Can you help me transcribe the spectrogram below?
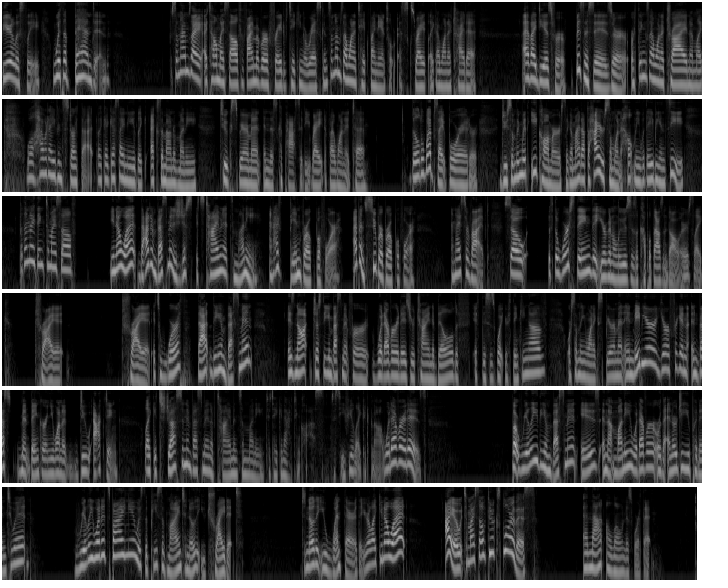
fearlessly with abandon sometimes I, I tell myself if I'm ever afraid of taking a risk, and sometimes I want to take financial risks, right? Like I want to try to, I have ideas for businesses or, or things I want to try. And I'm like, well, how would I even start that? Like, I guess I need like X amount of money to experiment in this capacity, right? If I wanted to build a website for it or do something with e commerce, like I might have to hire someone to help me with A, B, and C. But then I think to myself, you know what? That investment is just, it's time and it's money. And I've been broke before. I've been super broke before. And I survived. So if the worst thing that you're going to lose is a couple thousand dollars, like try it. Try it. It's worth that. The investment is not just the investment for whatever it is you're trying to build. If if this is what you're thinking of, or something you want to experiment in, maybe you're you're a friggin' investment banker and you want to do acting. Like it's just an investment of time and some money to take an acting class to see if you like it or not, whatever it is. But really, the investment is, and that money, whatever, or the energy you put into it, really what it's buying you is the peace of mind to know that you tried it, to know that you went there, that you're like, you know what? I owe it to myself to explore this. And that alone is worth it.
